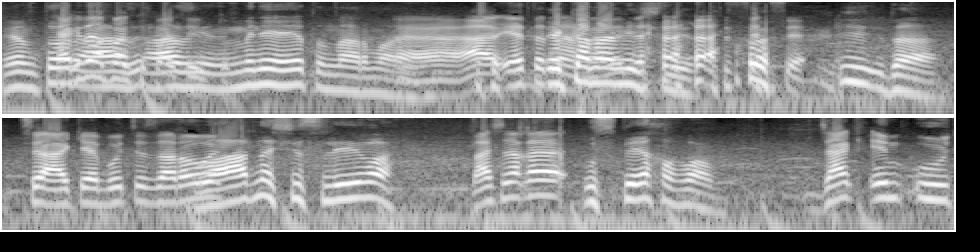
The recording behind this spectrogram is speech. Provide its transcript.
М-то Когда аз- покупать? Мне это нормально. Это все. И да. Все, aka будьте здоровы Ладно, счастливо. mana shunaqa Успехов вам. jack m3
